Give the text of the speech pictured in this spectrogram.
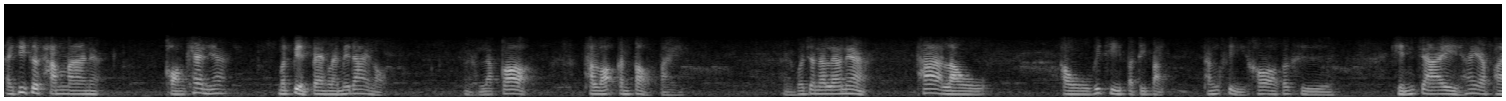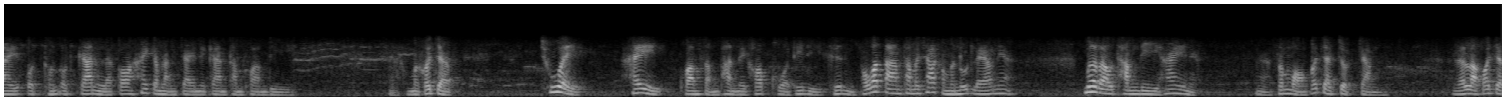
ไอ้ที่เธอทำมาเนี่ย ของแค่เนี้ย มันเปลี่ยนแปลงอะไรไม่ได้หรอก แล้วก็ทะเลาะกันต่อไป เพราะฉะนั้นแล้วเนี่ย ถ้าเราเอาวิธีปฏิบัติทั้งสี่ข้อก็คือ เห็นใจให้อภัยอดทนอดกั้น แล้วก็ให้กำลังใจในการทำความดี มันก็จะช่วยให้ความสัมพันธ์ในครอบครัวที่ดีขึ้น เพราะว่าตามธรรมชาติของมนุษย์แล้วเนี่ย เมื่อเราทำดีให้เนี่ยสมองก็จะจดจำแล้วเราก็จะ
